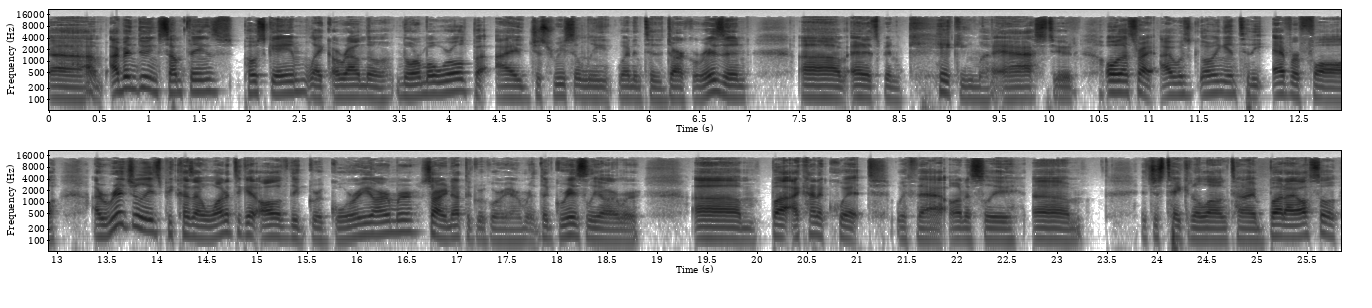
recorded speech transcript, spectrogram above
um, I've been doing some things post game, like around the normal world, but I just recently went into the Dark Arisen, um, and it's been kicking my ass, dude. Oh, that's right. I was going into the Everfall. Originally, it's because I wanted to get all of the Grigori armor. Sorry, not the Grigori armor, the Grizzly armor. Um, but I kind of quit with that, honestly. Um, it's just taken a long time. But I also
